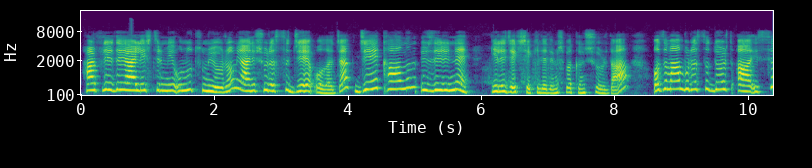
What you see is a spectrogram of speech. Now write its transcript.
Harfleri de yerleştirmeyi unutmuyorum. Yani şurası C olacak. C K'nın üzerine gelecek şekilde demiş. Bakın şurada. O zaman burası 4A ise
